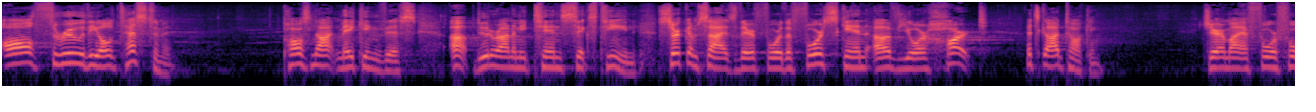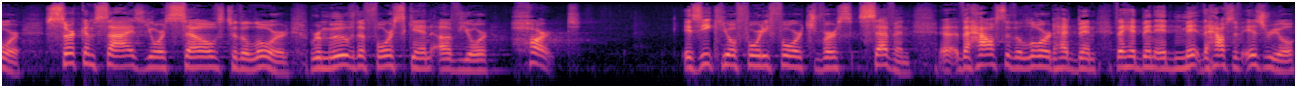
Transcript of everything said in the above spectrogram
all through the Old Testament. Paul's not making this up. Deuteronomy 10 16. Circumcise, therefore, the foreskin of your heart that's God talking. Jeremiah 4 4. Circumcise yourselves to the Lord, remove the foreskin of your heart. Ezekiel 44, verse 7. Uh, the house of the Lord had been, they had been admit, the house of Israel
